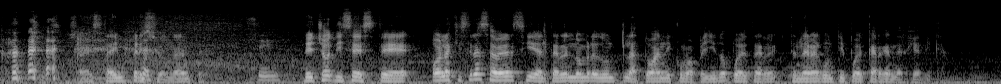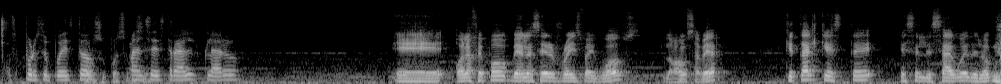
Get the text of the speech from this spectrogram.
o sea, está impresionante. Sí. De hecho, dice este, hola, quisiera saber si al tener el nombre de un Tlatoani como apellido puede tener, tener algún tipo de carga energética. Por supuesto. Por supuesto que sí. Ancestral, claro. Eh, hola Fepo, vean la serie Raised by Wolves, lo vamos a ver. ¿Qué tal que este es el desagüe del ovni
